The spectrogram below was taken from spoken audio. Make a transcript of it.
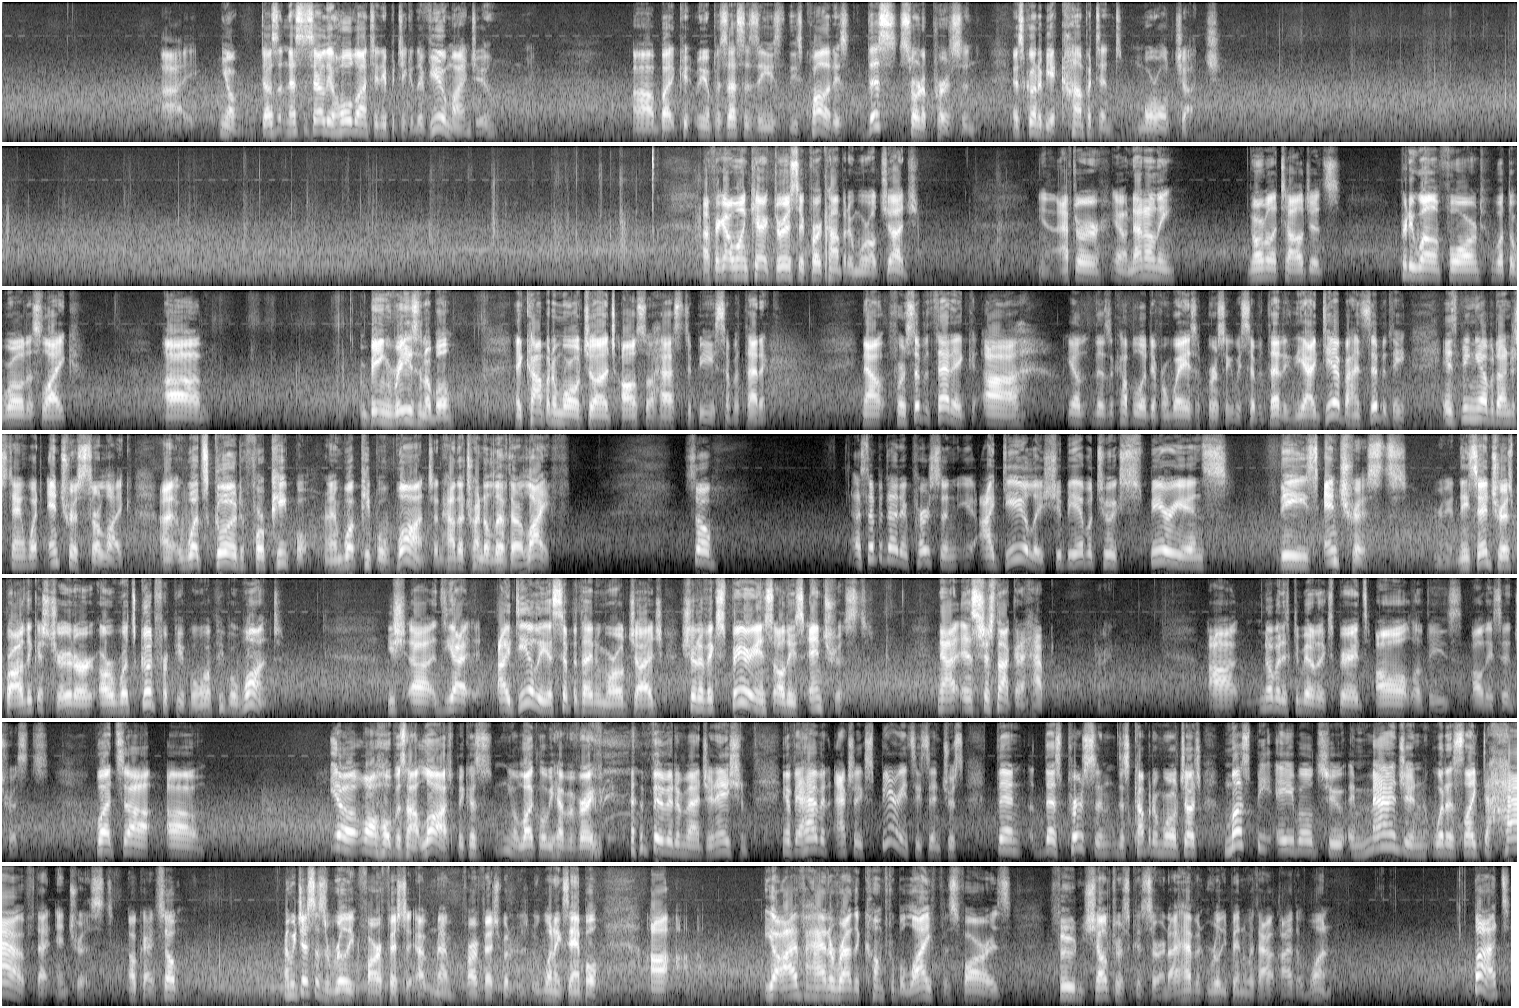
uh, you know, doesn't necessarily hold on to any particular view, mind you, uh, but you know, possesses these, these qualities. This sort of person is going to be a competent moral judge. I forgot one characteristic for a competent moral judge. You know, after, you know, not only normal intelligence, pretty well informed what the world is like, uh, being reasonable, a competent moral judge also has to be sympathetic. Now, for sympathetic, uh, you know, there's a couple of different ways a person can be sympathetic. The idea behind sympathy is being able to understand what interests are like, uh, what's good for people, and what people want, and how they're trying to live their life. So, a sympathetic person ideally should be able to experience these interests. Right? These interests, broadly construed, are, are what's good for people, what people want. You uh, the, ideally, a sympathetic moral judge should have experienced all these interests. Now, it's just not going to happen. Right? Uh, nobody's going to be able to experience all of these all these interests. But uh, um, you know, all hope is not lost because, you know, luckily we have a very vivid imagination. You know, if you haven't actually experienced these interests, then this person, this competent moral judge, must be able to imagine what it's like to have that interest. Okay, so, I mean, just as a really far-fetched, uh, not far-fetched, but one example, uh, you know, I've had a rather comfortable life as far as food and shelter is concerned. I haven't really been without either one. But,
